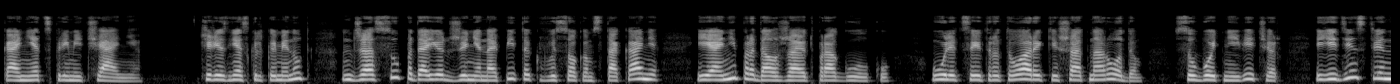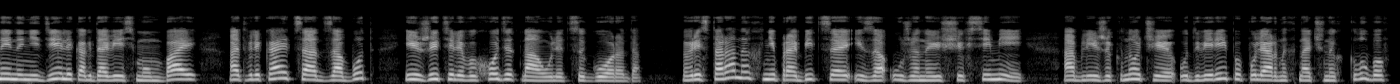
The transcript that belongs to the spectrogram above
Конец примечания. Через несколько минут Джасу подает жене напиток в высоком стакане, и они продолжают прогулку. Улицы и тротуары кишат народом. Субботний вечер — единственный на неделе, когда весь Мумбай отвлекается от забот, и жители выходят на улицы города. В ресторанах не пробиться из-за ужинающих семей — а ближе к ночи у дверей популярных ночных клубов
